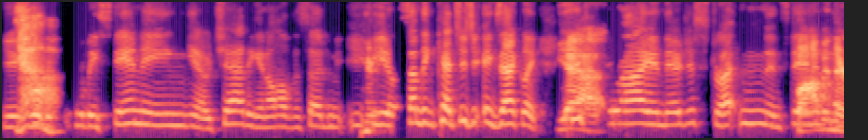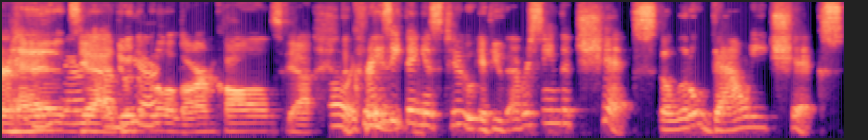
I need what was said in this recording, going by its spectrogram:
You, you'll, be, you'll be standing, you know, chatting, and all of a sudden, you, You're- know, something catches you. Exactly. yeah eye, and they're just strutting and standing. bobbing their heads, yeah, I'm doing here." the little alarm calls, yeah. Oh, the crazy thing is too, if you've ever seen the chicks, the little downy chicks,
